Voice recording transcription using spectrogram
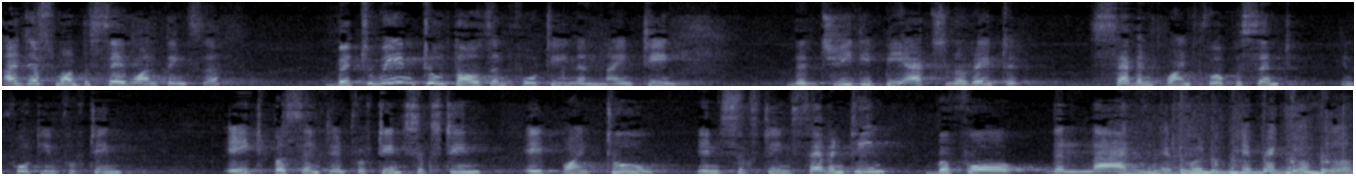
I just want to say one thing, sir. Between 2014 and 19, the GDP accelerated 7.4% in 14-15, 8% in 15-16, 8.2 in 16-17, before the lag effort, effect of the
